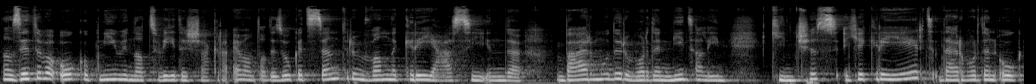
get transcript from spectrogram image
dan zitten we ook opnieuw in dat tweede chakra. Hè? Want dat is ook het centrum van de creatie. In de baarmoeder worden niet alleen kindjes gecreëerd, daar worden ook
